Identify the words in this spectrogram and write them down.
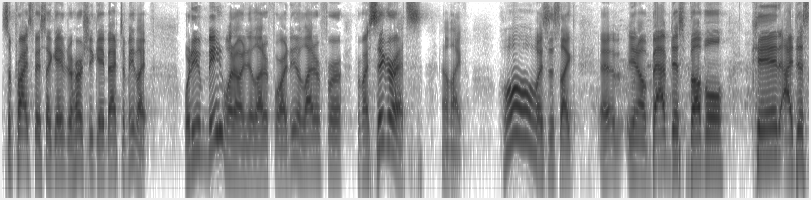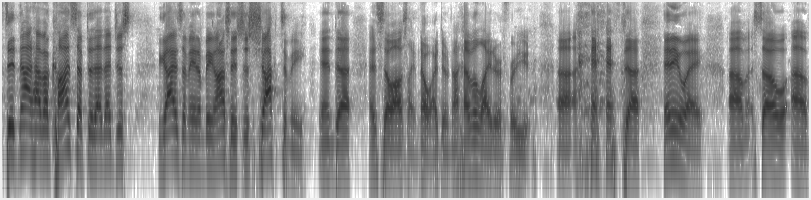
surprise face I gave to her, she gave back to me, like, What do you mean, what do I need a lighter for? I need a lighter for, for my cigarettes. And I'm like, Oh, it's just like, uh, you know, Baptist bubble kid. I just did not have a concept of that. That just, guys, I mean, I'm being honest, it's just shocked to me. And, uh, and so I was like, no, I do not have a lighter for you. Uh, and uh, anyway, um, so, um,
